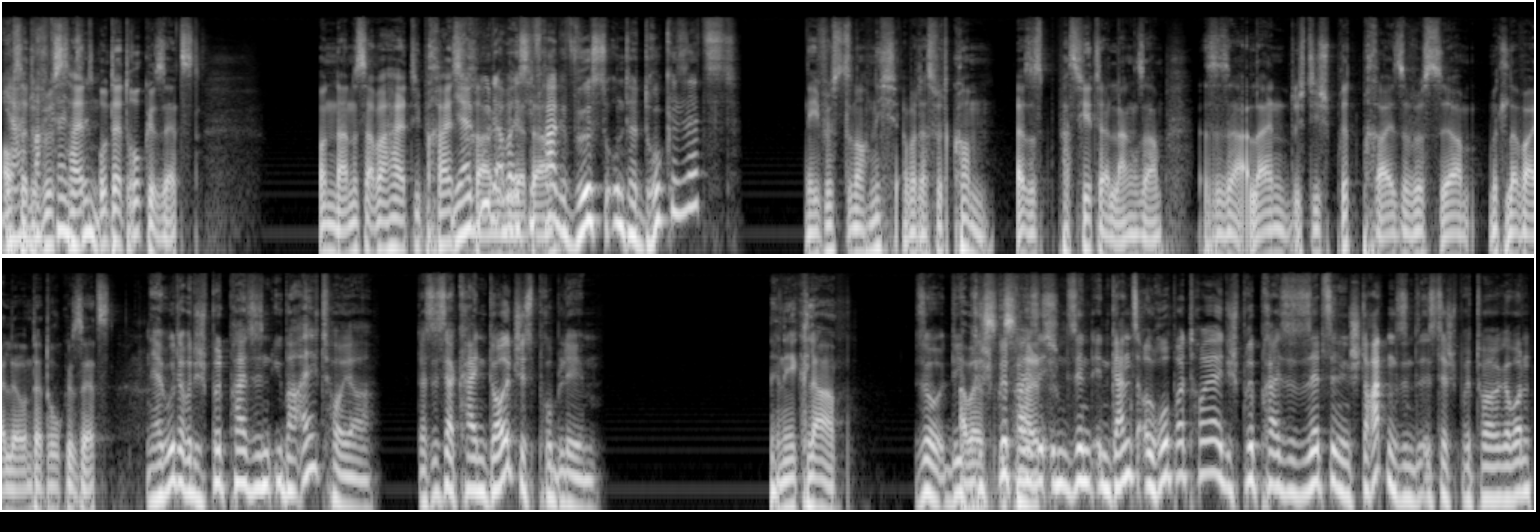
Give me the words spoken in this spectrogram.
Ja, Außer du macht wirst halt Sinn. unter Druck gesetzt. Und dann ist aber halt die Ja, Preisfrage. gut, aber ist die da. Frage, wirst du unter Druck gesetzt? Nee, wirst du noch nicht, aber das wird kommen. Also es passiert ja langsam. Das ist ja allein durch die Spritpreise wirst du ja mittlerweile unter Druck gesetzt. Ja, gut, aber die Spritpreise sind überall teuer. Das ist ja kein deutsches Problem. Nee, nee, klar. So, die, die Spritpreise halt- in, sind in ganz Europa teuer. Die Spritpreise, selbst in den Staaten sind, ist der Sprit teurer geworden.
